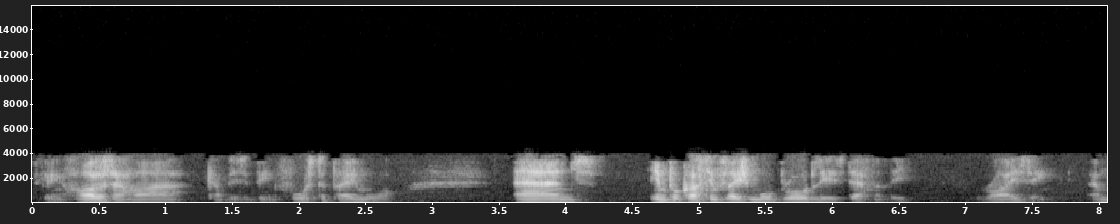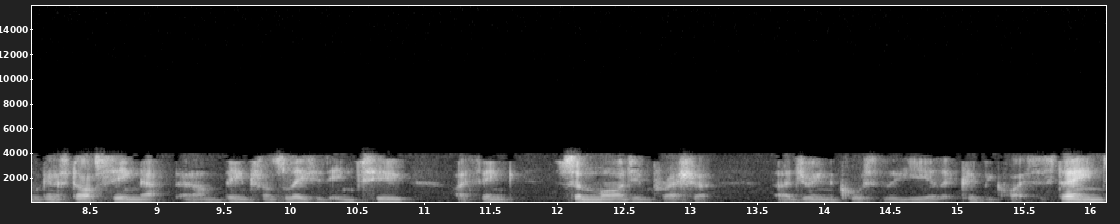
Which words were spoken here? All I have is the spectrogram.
It's getting harder to hire. Companies are being forced to pay more. And input cost inflation more broadly is definitely rising. And we're going to start seeing that um, being translated into, I think, some margin pressure uh, during the course of the year that could be quite sustained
